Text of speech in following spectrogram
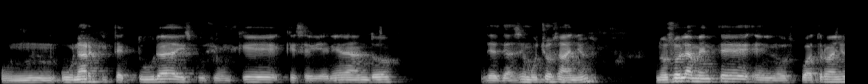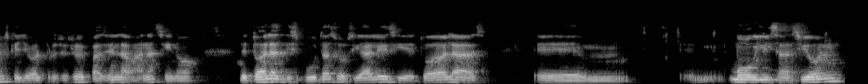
una arquitectura de discusión que, se viene dando desde hace muchos años, no solamente en los cuatro años que lleva el proceso de paz en La Habana, sino de todas las disputas sociales y de todas las eh, movilización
